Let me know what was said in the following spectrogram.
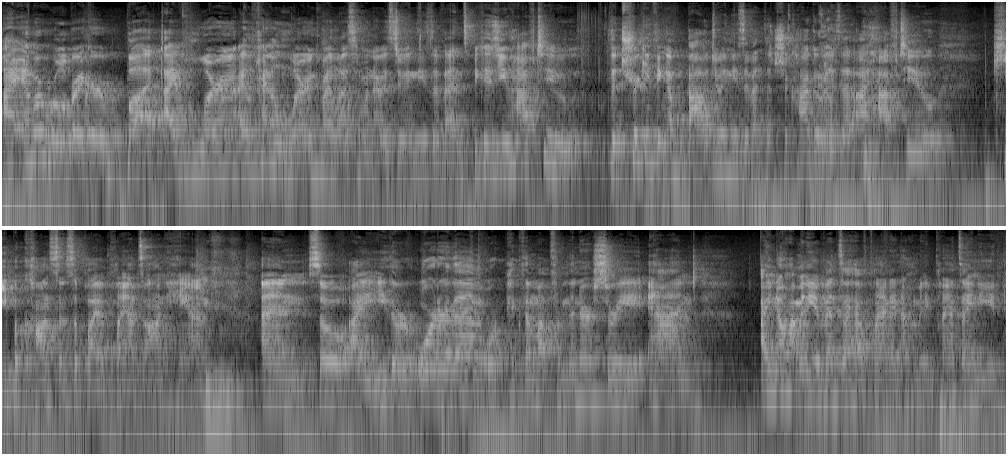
I am a rule breaker, but I've learned, I kind of learned my lesson when I was doing these events because you have to, the tricky thing about doing these events in Chicago is that I have to keep a constant supply of plants on hand. Mm-hmm. And so I either order them or pick them up from the nursery and I know how many events I have planned, I know how many plants I need.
